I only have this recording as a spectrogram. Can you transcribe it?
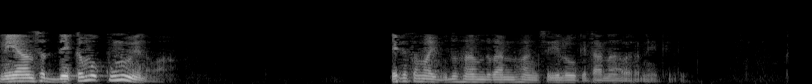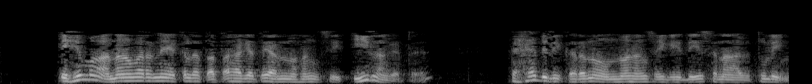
මේ අංශ දෙකම කුණු වෙනවා. ඒක තමයි බුදුහාමුදුරන් වහන්සේ ලෝකෙට අනාවරණය කළේ. එහෙම අනාවරණය කළ තථාගතයන් වහන්සේ ඊළඟට පැහැදිලි කරන උන්වහන්සේගේ දේශනාව තුළින්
